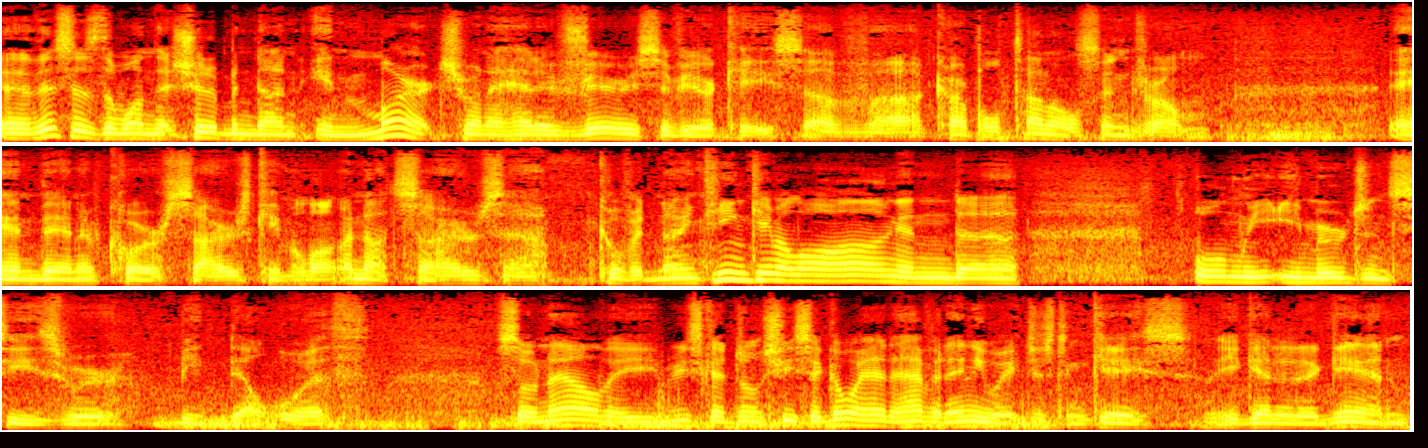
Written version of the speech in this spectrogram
Uh, this is the one that should have been done in March when I had a very severe case of uh, carpal tunnel syndrome. And then, of course, SARS came along. Uh, not SARS, uh, COVID 19 came along, and uh, only emergencies were being dealt with. So now they rescheduled. She said, "Go ahead and have it anyway, just in case you get it again."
